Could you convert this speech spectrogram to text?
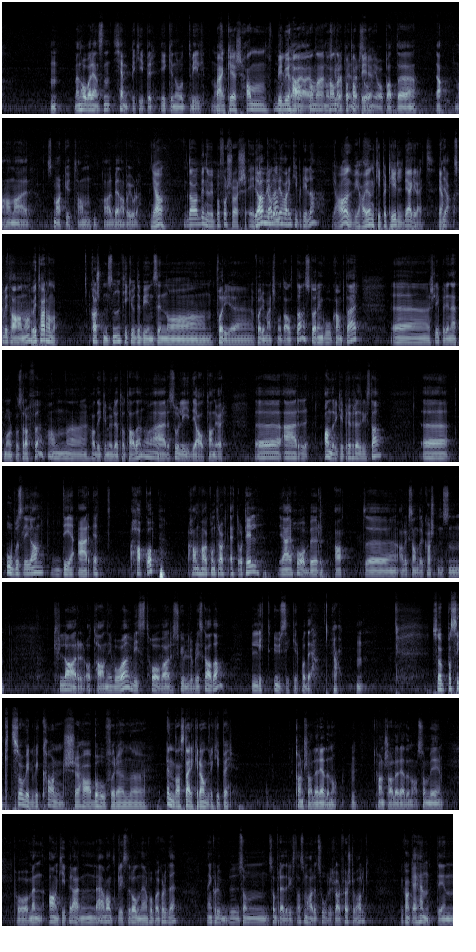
Mm. Men Håvard Jensen, kjempekeeper. Ikke noe tvil. Nå- Bankers, han vil vi ha. ja, ja, ja. Han er, han er på papiret. så mye opp at eh, ja, han er smart gutt. Han har bena på jorda. Ja, da begynner vi på forsvarsrekka, Ja, men vi har en keeper til, da. Ja, vi har jo en keeper til. Det er greit. Ja. Ja, skal vi ta han nå? Vi tar han nå. Karstensen fikk jo debuten sin nå forrige, forrige match mot Alta. Står en god kamp der. Eh, slipper inn ett mål på straffe. Han eh, hadde ikke mulighet til å ta den, og er solid i alt han gjør. Eh, er andrekeeper i Fredrikstad. Eh, Obos-ligaen, det er et hakk opp. Han har kontrakt ett år til. Jeg håper at eh, Alexander Karstensen klarer å ta nivået hvis Håvard skulle bli skada. Litt usikker på det. Ja. Så på sikt så vil vi kanskje ha behov for en uh, enda sterkere andrekeeper. Kanskje allerede nå. Kanskje allerede nå. Som vi på, men annenkeeper er den det er vanskeligste rollen i en fotballklubb. det. En klubb som, som Fredrikstad, som har et soleklart førstevalg. Vi kan ikke hente inn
